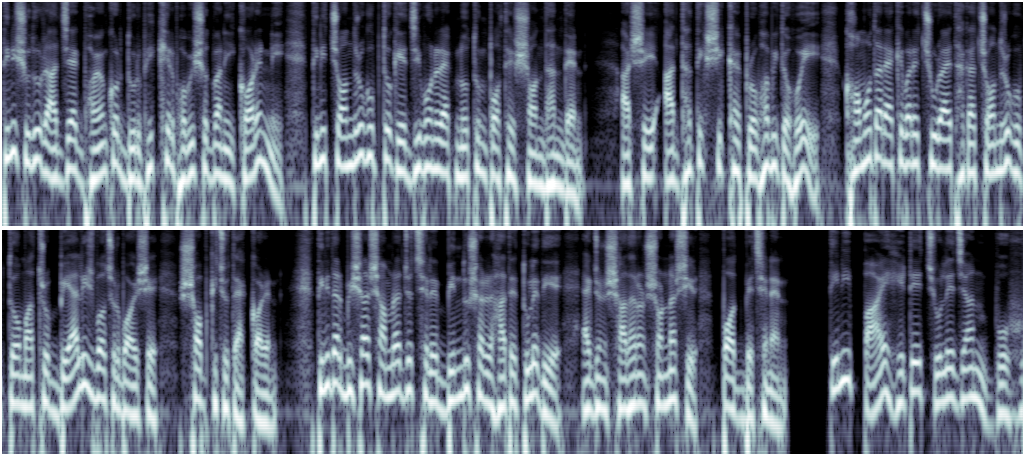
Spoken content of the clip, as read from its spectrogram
তিনি শুধু রাজ্যে এক ভয়ঙ্কর দুর্ভিক্ষের ভবিষ্যৎবাণী করেননি, তিনি চন্দ্রগুপ্তকে জীবনের এক নতুন পথের সন্ধান দেন। আর সেই আধ্যাত্মিক শিক্ষায় প্রভাবিত হয়ে ক্ষমতার একেবারে চূড়ায় থাকা চন্দ্রগুপ্ত মাত্র বেয়াল্লিশ বছর বয়সে সবকিছু ত্যাগ করেন। তিনি তার বিশাল সাম্রাজ্য ছেলে বিন্দুসারের হাতে তুলে দিয়ে একজন সাধারণ সন্ন্যাসীর পথ বেছে নেন। তিনি পায়ে হেঁটে চলে যান বহু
